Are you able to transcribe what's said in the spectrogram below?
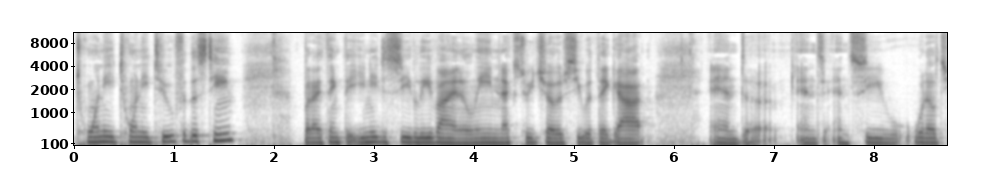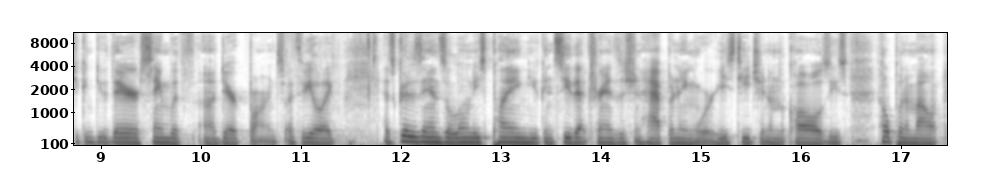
2022 for this team. But I think that you need to see Levi and Alim next to each other, see what they got, and uh, and and see what else you can do there. Same with uh, Derrick Barnes. I feel like as good as Anzalone's playing, you can see that transition happening where he's teaching him the calls, he's helping him out.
